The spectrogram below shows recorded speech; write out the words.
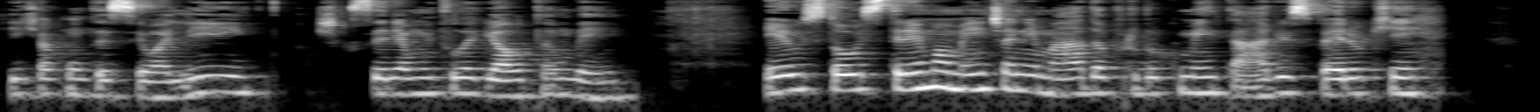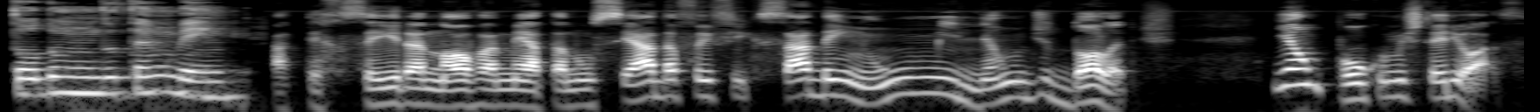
que, que aconteceu ali. Acho que seria muito legal também. Eu estou extremamente animada para o documentário, espero que todo mundo também. A terceira nova meta anunciada foi fixada em um milhão de dólares e é um pouco misteriosa.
